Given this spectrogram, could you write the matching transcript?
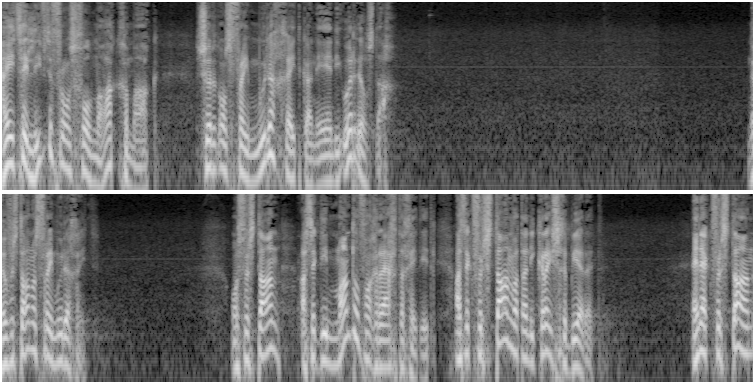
hy het sy liefde vir ons volmaak gemaakt, so dat ons vrymoedigheid kan hee in die oordeelsdag. Nou verstaan ons vrymoedigheid. Ons verstaan, as ek die mantel van gerechtigheid het, as ek verstaan wat aan die kruis gebeur het, en ek verstaan,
